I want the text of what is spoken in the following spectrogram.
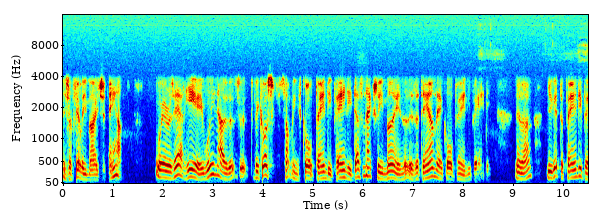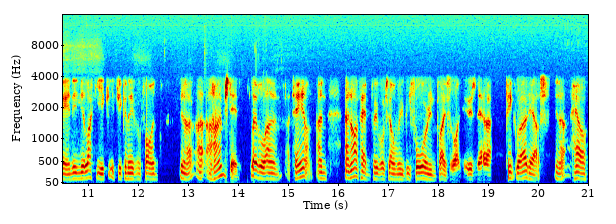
is a fairly major town. Whereas out here, we know that because something's called Pandy Pandy doesn't actually mean that there's a town there called Pandy Pandy. You know, you get to Pandy Pandy, and you're lucky if you can even find, you know, a, a homestead, let alone a town. And and I've had people tell me before in places like there's now a Pink Roadhouse, you know, how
